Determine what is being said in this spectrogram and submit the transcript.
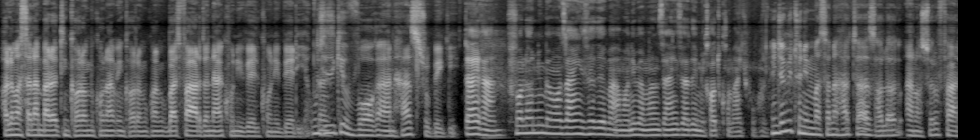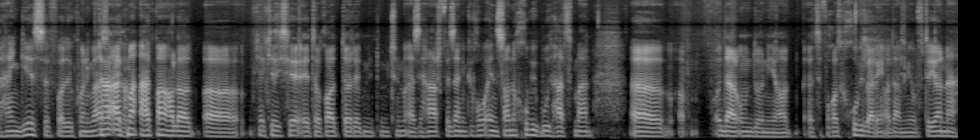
حالا مثلا برات این کارو می‌کنم این کارو می‌کنم بعد فردا نکنی ول کنی بری اون بله. چیزی که واقعا هست رو بگی دقیقا فلانی به ما زنگ زده معمانی به من زنگ زده می‌خواد کمک بکنه اینجا می‌تونیم مثلا حتی از حالا عناصر فرهنگی استفاده کنیم از. حتما حتما حالا کسی که اعتقاد داره می‌تونیم از این حرف بزنیم که خب انسان خوبی بود حتما آه، در اون دنیا اتفاقات خوبی برای این آدم میفته یا نه؟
